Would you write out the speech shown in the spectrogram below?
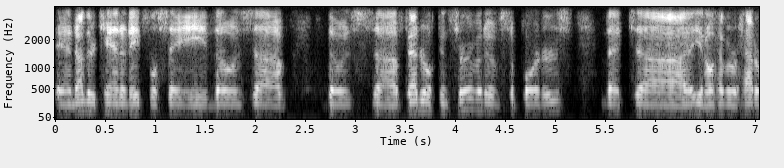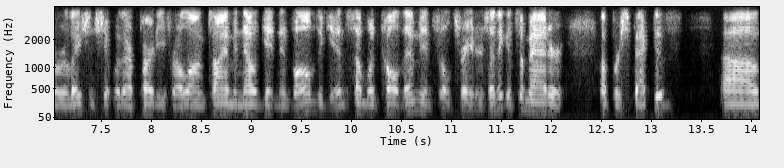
and other candidates will say those. Uh, those uh, federal conservative supporters that uh, you know have had a relationship with our party for a long time and now getting involved again. Some would call them infiltrators. I think it's a matter of perspective. Uh,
